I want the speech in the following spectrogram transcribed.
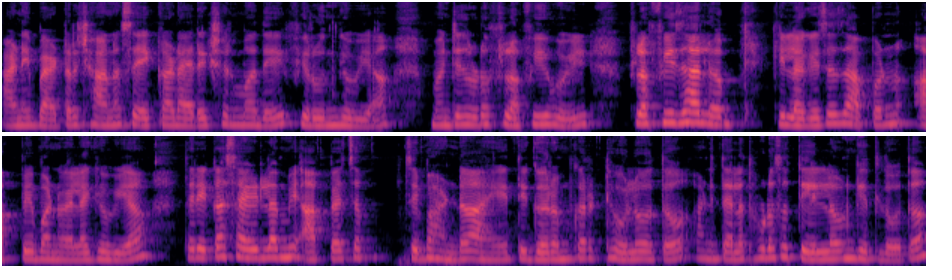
आणि बॅटर छान असं एका डायरेक्शनमध्ये फिरून घेऊया. म्हणजे थोडं फ्लफी होईल. फ्लफी झालं की लगेचच आपण आप्पे बनवायला घेऊया. तर एका साईडला मी आप्याचं जे भांडं आहे ते गरम करत ठेवलं होतं आणि त्याला थोडंसं तेल लावून घेतलं होतं.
